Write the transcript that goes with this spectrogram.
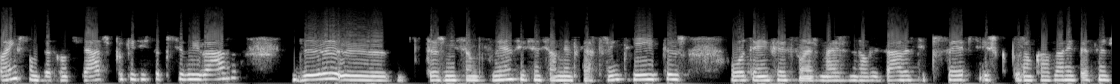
bem, estão desaconselhados, porque existe a possibilidade de, de eh, transmissão de doenças, essencialmente gastroenterites, ou até infecções mais generalizadas, tipo sepsis, que poderão causar infecções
